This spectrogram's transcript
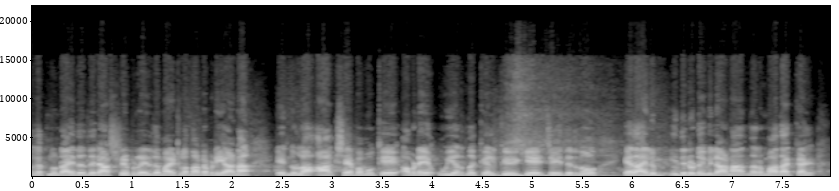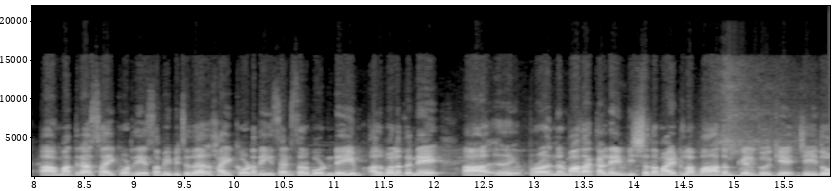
ഭാഗത്തുനിന്നുണ്ടായത്. ഇത് രാഷ്ട്രീയ പ്രേരിതമായിട്ടുള്ള നടപടിയാണ് എന്നുള്ള ആക്ഷേപമൊക്കെ അവിടെ ഉയർന്നു കേൾക്കുകയൊക്കെ ചെയ്തിരുന്നു. ഏതായാലും ഇതിനൊടുവിലാണ് നിർമ്മാതാക്കൾ മദ്രാസ് ഹൈക്കോടതിയെ സമീപിച്ചത്. ഹൈക്കോടതി സെൻസർ ബോർഡിന്റെയും അതുപോലെ തന്നെ നിർമ്മാതാക്കളുടെയും വിശദമായിട്ടുള്ള വാദം കേൾക്കുകയൊക്കെ ചെയ്തു.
